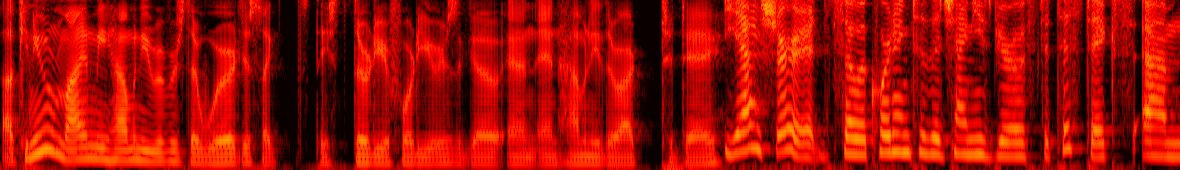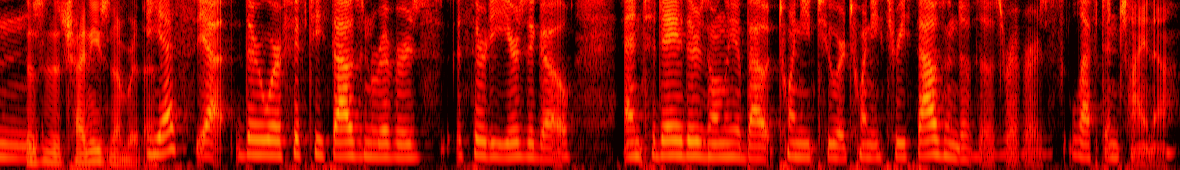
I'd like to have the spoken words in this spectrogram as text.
Uh, can you remind me how many rivers there were just like say 30 or 40 years ago, and, and how many there are today? Yeah, sure. So, according to the Chinese Bureau of Statistics, um, This is the Chinese number then. yes, yeah, there were 50,000 rivers 30 years ago. And today there's only about 22 or 23,000 of those rivers left in China.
